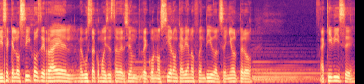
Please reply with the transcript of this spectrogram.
Dice que los hijos de Israel, me gusta cómo dice esta versión, reconocieron que habían ofendido al Señor, pero aquí dice,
